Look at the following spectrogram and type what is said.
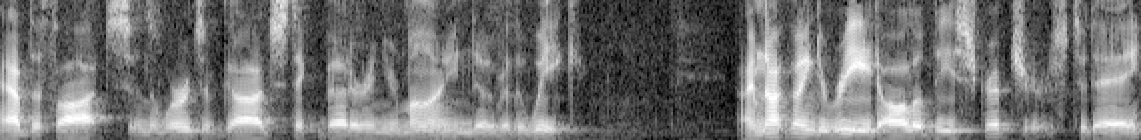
have the thoughts and the words of God stick better in your mind over the week. I'm not going to read all of these scriptures today.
